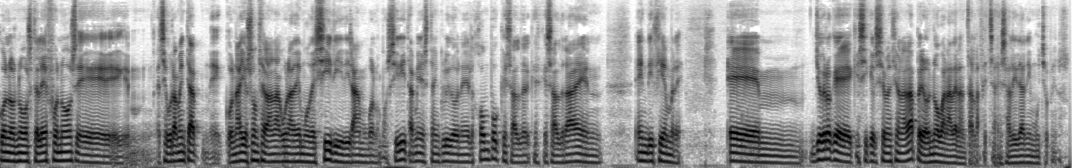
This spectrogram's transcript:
con los nuevos teléfonos. Eh, seguramente con iOS 11 harán alguna demo de Siri y dirán, bueno, pues Siri también está incluido en el HomePod que, saldrá, que, saldrá en, en diciembre. Yo creo que, que sí que se mencionará, pero no van a adelantar la fecha de salida, ni mucho menos.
